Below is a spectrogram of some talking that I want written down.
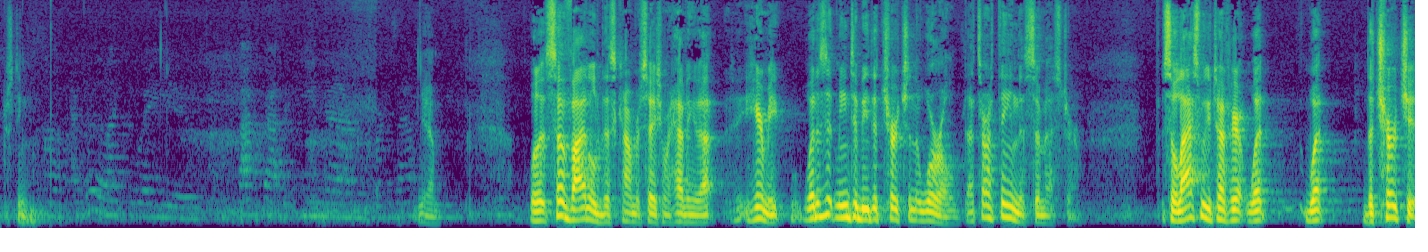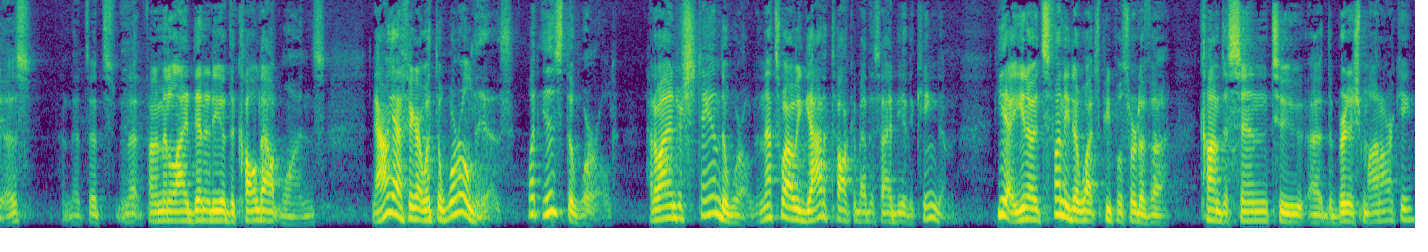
Christine. Yeah. Well, it's so vital to this conversation we're having about, hear me, what does it mean to be the church in the world? That's our theme this semester. So last week we tried to figure out what, what the church is, and that's, that's the fundamental identity of the called out ones. Now we got to figure out what the world is. What is the world? How do I understand the world? And that's why we got to talk about this idea of the kingdom. Yeah, you know, it's funny to watch people sort of uh, condescend to uh, the British monarchy.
